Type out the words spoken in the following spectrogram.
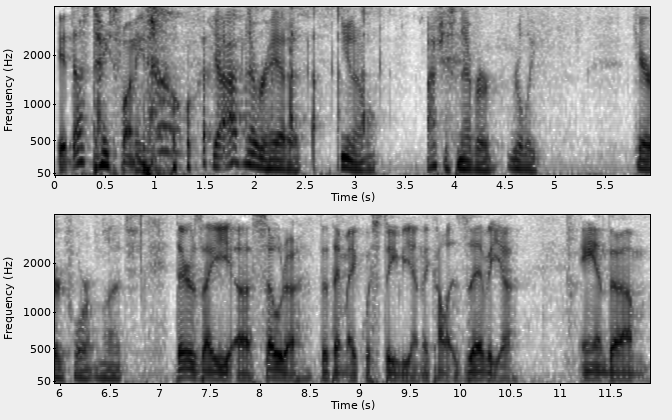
It does taste funny though. Yeah, I've never had a you know, I've just never really cared for it much. There's a uh, soda that they make with stevia, and they call it Zevia, and um,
